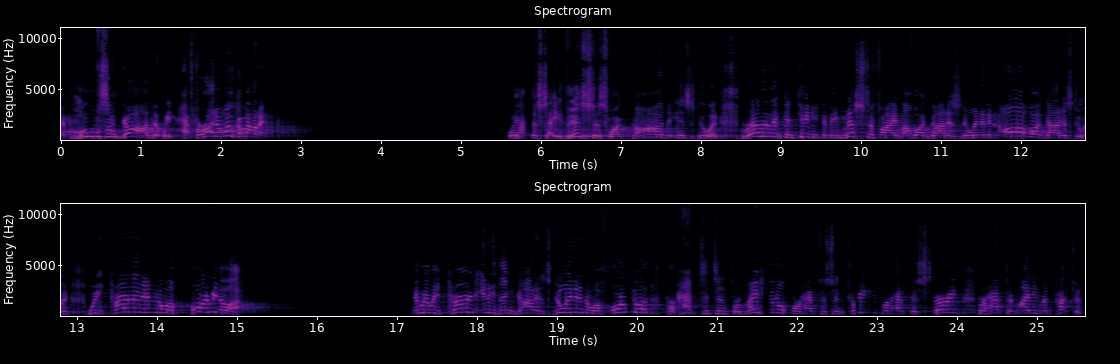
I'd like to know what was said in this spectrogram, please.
at moves of God that we have to write a book about it. We have to say, this is what God is doing. Rather than continue to be mystified by what God is doing and in all what God is doing, we turn it into a formula. And when we turn anything God is doing into a formula, perhaps it's informational, perhaps it's intriguing, perhaps it's stirring, perhaps it might even touch us.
